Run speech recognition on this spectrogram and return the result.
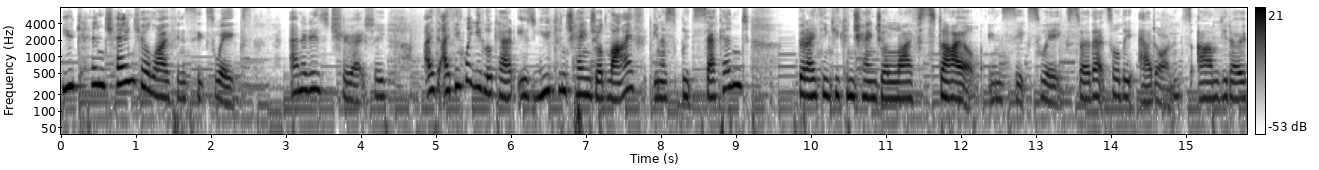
you can change your life in six weeks. And it is true, actually. I, I think what you look at is you can change your life in a split second, but I think you can change your lifestyle in six weeks. So that's all the add ons. Um, you know,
